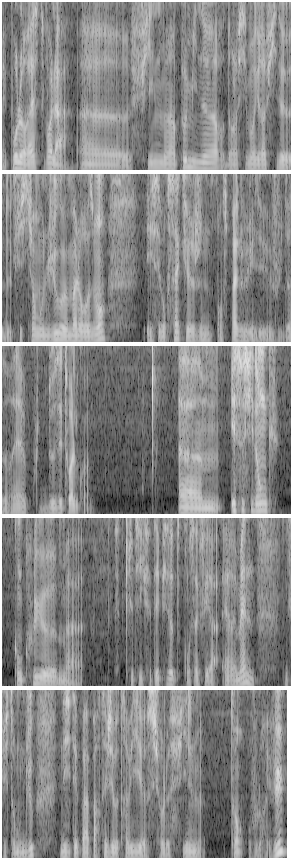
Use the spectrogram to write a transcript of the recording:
mais pour le reste, voilà, euh, film un peu mineur dans la filmographie de, Christian Munju, euh, malheureusement, et c'est pour ça que je ne pense pas que je lui, je lui donnerais plus de deux étoiles, quoi. Euh, et ceci donc conclut ma, cette critique, cet épisode consacré à RMN de Christian Munju. N'hésitez pas à partager votre avis euh, sur le film quand vous l'aurez vu,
